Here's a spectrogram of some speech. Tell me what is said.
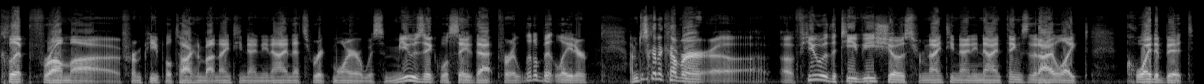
clip from uh, from people talking about 1999. That's Rick Moyer with some music. We'll save that for a little bit later. I'm just going to cover uh, a few of the TV shows from 1999, things that I liked quite a bit.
